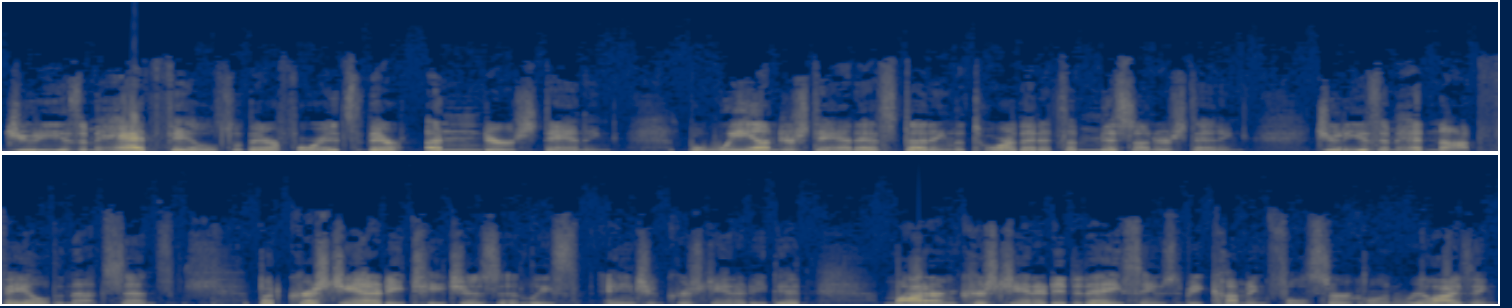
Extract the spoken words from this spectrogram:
Judaism had failed, so therefore it's their understanding. But we understand as studying the Torah that it's a misunderstanding. Judaism had not failed in that sense. But Christianity teaches, at least ancient Christianity did. Modern Christianity today seems to be coming full circle and realizing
